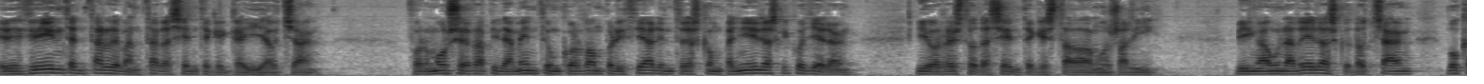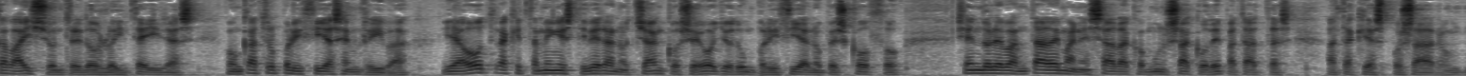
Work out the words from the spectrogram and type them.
e decidí intentar levantar a xente que caía ao chan. Formouse rapidamente un cordón policial entre as compañeiras que colleran e o resto da xente que estábamos ali. Vin a unha delas do chan boca baixo entre dos loiteiras, con catro policías en riba, e a outra que tamén estivera no chan co seollo dun policía no pescozo, sendo levantada e manesada como un saco de patatas ata que as posaron.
